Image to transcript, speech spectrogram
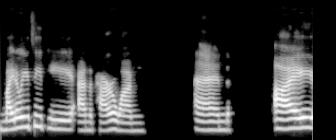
Mito ATP and the Para One. And I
